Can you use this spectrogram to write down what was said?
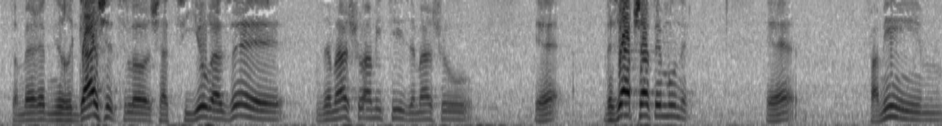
זאת אומרת, נרגש אצלו שהציור הזה זה משהו אמיתי, זה משהו... Yeah, וזה הפשט אמונה. Yeah. לפעמים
